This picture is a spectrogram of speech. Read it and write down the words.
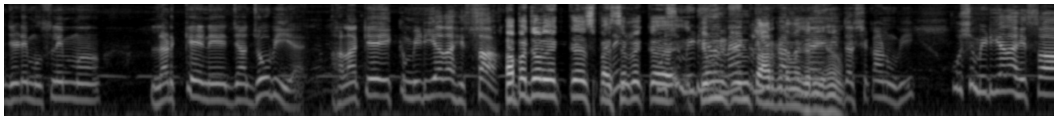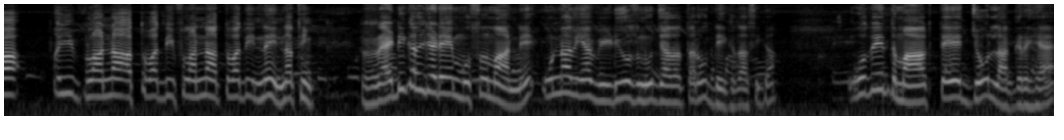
ਜਿਹੜੇ ਮੁਸਲਿਮ ਲੜਕੇ ਨੇ ਜਾਂ ਜੋ ਵੀ ਹੈ ਹਾਲਾਂਕਿ ਇੱਕ ਮੀਡੀਆ ਦਾ ਹਿੱਸਾ ਆਪਾਂ ਚਲੋ ਇੱਕ ਸਪੈਸੀਫਿਕ ਕਮਿਊਨਿਟੀ ਨੂੰ ਟਾਰਗੇਟ ਨਾ ਕਰੀ ਹਾਂ। ਦਰਸ਼ਕਾਂ ਨੂੰ ਵੀ। ਕੁਝ ਮੀਡੀਆ ਦਾ ਹਿੱਸਾ ਜੀ ਫਲਾਨਾ ਅੱਤਵਾਦੀ ਫਲਾਨਾ ਅੱਤਵਾਦੀ ਨਹੀਂ ਨਥਿੰਗ ਰੈਡੀਕਲ ਜਿਹੜੇ ਮੁਸਲਮਾਨ ਨੇ ਉਹਨਾਂ ਦੀਆਂ ਵੀਡੀਓਜ਼ ਨੂੰ ਜ਼ਿਆਦਾਤਰ ਉਹ ਦੇਖਦਾ ਸੀਗਾ। ਉਹਦੇ ਦਿਮਾਗ ਤੇ ਜੋ ਲੱਗ ਰਿਹਾ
